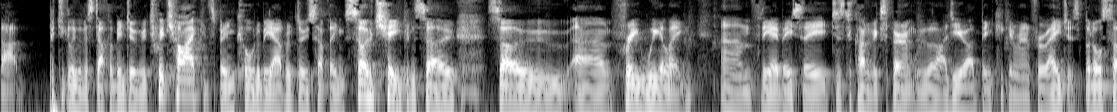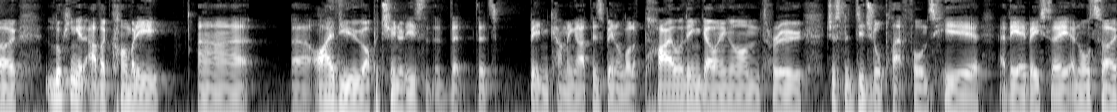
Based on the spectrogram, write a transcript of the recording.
uh, particularly with the stuff I've been doing with Twitch Hike, it's been cool to be able to do something so cheap and so so uh, freewheeling um, for the ABC, just to kind of experiment with an idea I've been kicking around for ages. But also looking at other comedy uh, uh, iView opportunities that, that, that's been coming up. There's been a lot of piloting going on through just the digital platforms here at the ABC, and also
